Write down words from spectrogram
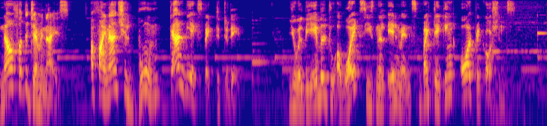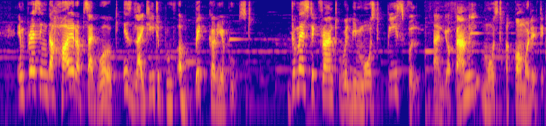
Now for the Geminis. A financial boon can be expected today. You will be able to avoid seasonal ailments by taking all precautions. Impressing the higher ups at work is likely to prove a big career boost. Domestic front will be most peaceful and your family most accommodating.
